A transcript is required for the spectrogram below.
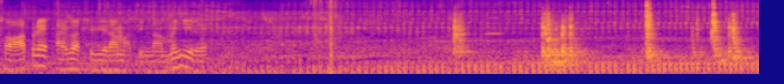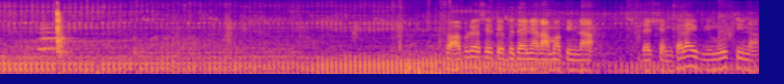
તો આપણે આવ્યા છીએ રામાપીરના મંદિરે. તો આપણે છે તે બધાને રામાપીરના દર્શન કરાવી, મૂર્તિના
